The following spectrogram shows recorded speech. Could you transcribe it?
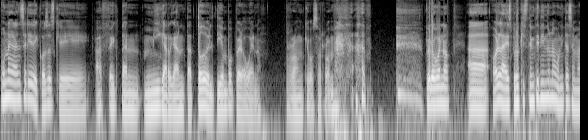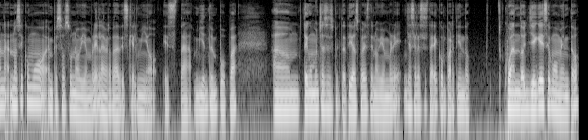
una gran serie de cosas que afectan mi garganta todo el tiempo, pero bueno, ron que vos ron, ¿verdad? Pero bueno, uh, hola, espero que estén teniendo una bonita semana. No sé cómo empezó su noviembre, la verdad es que el mío está viento en popa. Tengo muchas expectativas para este noviembre, ya se las estaré compartiendo cuando llegue ese momento.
